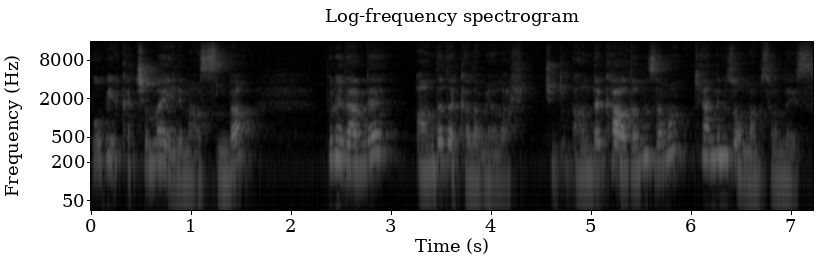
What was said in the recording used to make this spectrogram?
bu bir kaçınma eğilimi aslında. Bu nedenle anda da kalamıyorlar. Çünkü anda kaldığımız zaman kendimiz olmak zorundayız.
